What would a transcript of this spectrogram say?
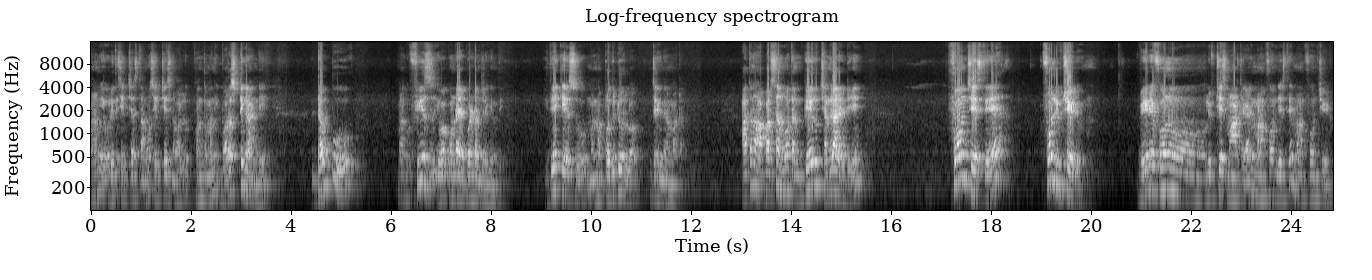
మనం ఎవరైతే సెట్ చేస్తామో సెట్ చేసిన వాళ్ళు కొంతమంది వరస్ట్గా అండి డబ్బు మనకు ఫీజు ఇవ్వకుండా ఎగ్గొట్టడం జరిగింది. ఇదే కేసు మొన్న పొద్దుటూరులో జరిగింది అనమాట అతను ఆ పర్సన్ అతని పేరు చంద్రారెడ్డి. ఫోన్ చేస్తే ఫోన్ లిఫ్ట్ చేయడు. వేరే ఫోను లిఫ్ట్ చేసి మాట్లాడతాయి కానీ మనం ఫోన్ చేస్తే మనం ఫోన్ చేయడు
